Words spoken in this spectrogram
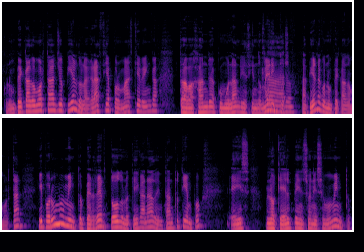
Con un pecado mortal yo pierdo la gracia por más que venga trabajando y acumulando y haciendo méritos. La pierdo con un pecado mortal. Y por un momento perder todo lo que he ganado en tanto tiempo es lo que él pensó en ese momento.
